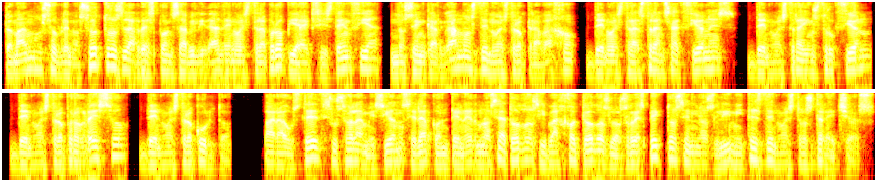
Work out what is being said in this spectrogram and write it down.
tomamos sobre nosotros la responsabilidad de nuestra propia existencia, nos encargamos de nuestro trabajo, de nuestras transacciones, de nuestra instrucción, de nuestro progreso, de nuestro culto. Para usted su sola misión será contenernos a todos y bajo todos los respectos en los límites de nuestros derechos.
